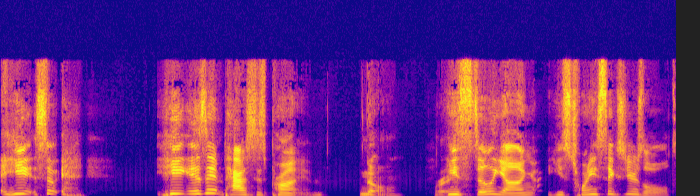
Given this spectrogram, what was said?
he so he isn't past his prime. no, right. He's still young. He's 26 years old.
